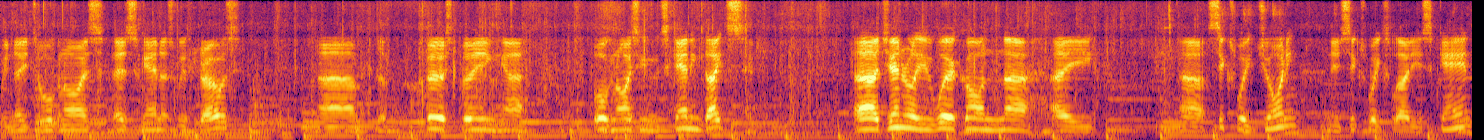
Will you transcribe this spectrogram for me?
we need to organise as scanners with growers. Um, the first being uh, organising scanning dates. Uh, generally we work on uh, a uh, six week joining and then six weeks later you scan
